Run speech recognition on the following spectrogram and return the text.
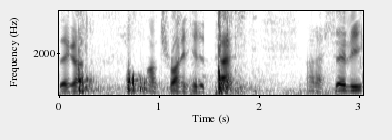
Ortega. Now try and hit it past Araceli.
